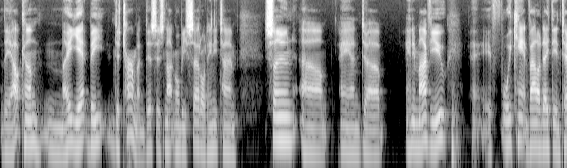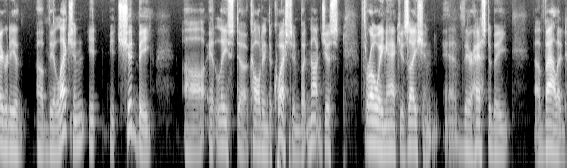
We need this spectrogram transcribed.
The outcome may yet be determined. This is not going to be settled anytime soon. Um, and uh, and in my view, if we can't validate the integrity of, of the election, it it should be uh, at least uh, called into question, but not just throwing accusation. Uh, there has to be valid,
